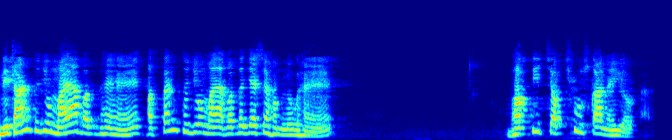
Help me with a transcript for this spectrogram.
नितांत जो मायाबद्ध हैं, अत्यंत जो मायाबद्ध जैसे हम लोग हैं, भक्ति चक्षु उसका नहीं होता।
